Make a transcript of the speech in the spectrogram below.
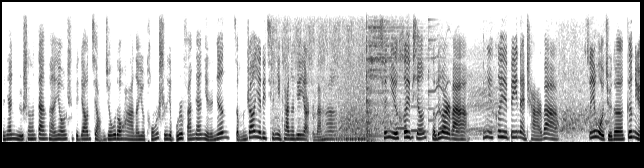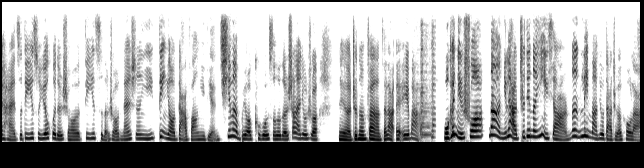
人家女生但凡要是比较讲究的话呢，有同时也不是反感你，人家怎么着也得请你看个电影吧哈，请你喝一瓶可乐吧，请你喝一杯奶茶吧。所以我觉得跟女孩子第一次约会的时候，第一次的时候，男生一定要大方一点，千万不要抠抠搜搜的上来就说那个这顿饭咱俩 A A 吧。我跟你说，那你俩之间的印象，那立马就打折扣了。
